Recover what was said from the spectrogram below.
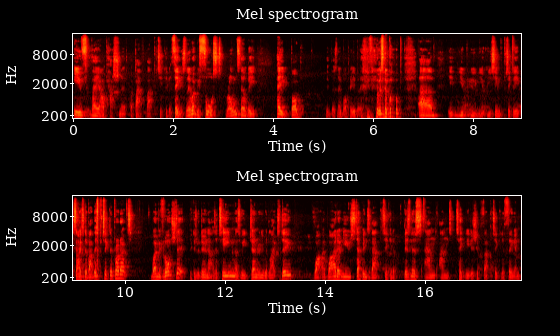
if they are passionate about that particular thing. So they won't be forced roles. They'll be, hey, Bob. There's no Bob here, but if there was a Bob, um, you, you, you seem particularly excited about this particular product. When we've launched it, because we're doing that as a team, as we generally would like to do, why, why don't you step into that particular business and, and take leadership of that particular thing? And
